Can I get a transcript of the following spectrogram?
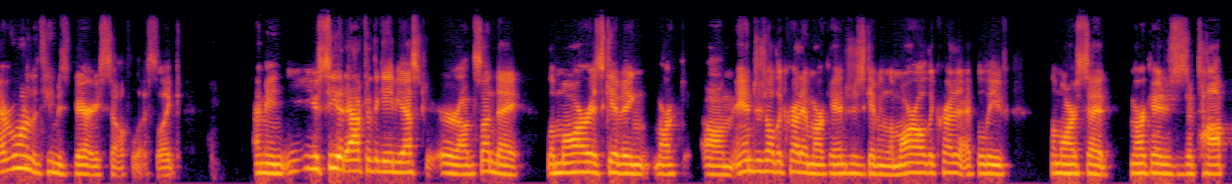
Everyone on the team is very selfless. Like, I mean, you see it after the game yesterday or on Sunday. Lamar is giving Mark um, Andrews all the credit. Mark Andrews is giving Lamar all the credit. I believe Lamar said Mark Andrews is a top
